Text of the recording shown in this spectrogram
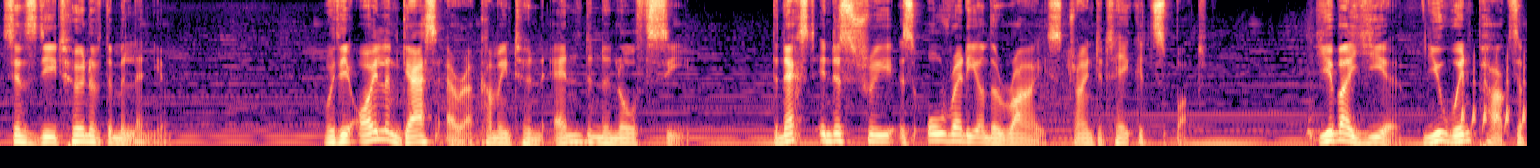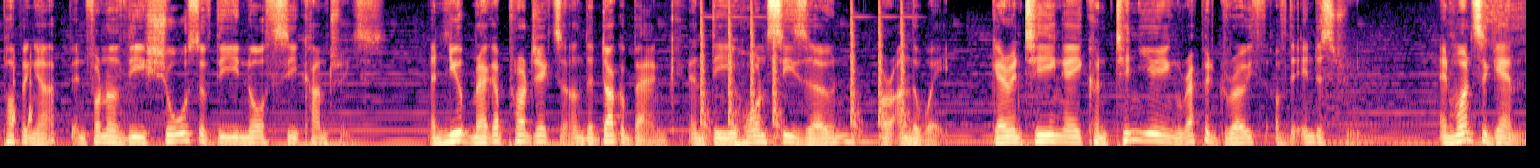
since the turn of the millennium. With the oil and gas era coming to an end in the North Sea, the next industry is already on the rise, trying to take its spot. Year by year, new wind parks are popping up in front of the shores of the North Sea countries, and new mega projects on the Dogger Bank and the Hornsea Zone are underway, guaranteeing a continuing rapid growth of the industry, and once again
